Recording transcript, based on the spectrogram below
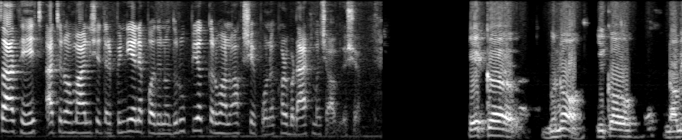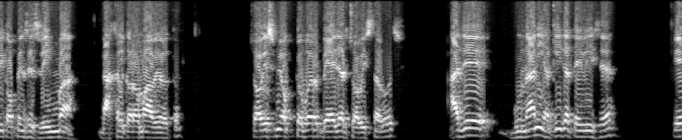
સાથે જ આચરવામાં આવેલી છેતરપિંડી અને પદનો દુરુપયોગ કરવાનો આક્ષેપોને ખળબડાટ મચાવ્યો છે. એક ગુનો ઇકોનોમિક ઓફેન્સીસ વિંગમાં દાખલ કરવામાં આવ્યો હતો. ચોવીસમી ઓક્ટોબર બે હજાર ચોવીસના રોજ. આજે ગુનાની હકીકત એવી છે કે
